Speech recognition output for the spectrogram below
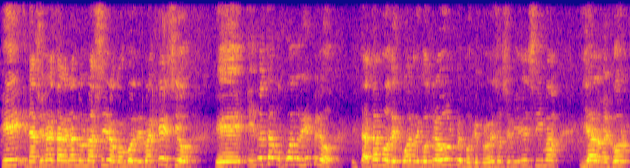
que Nacional está ganando 1 a 0 con gol del Vergesio. Eh, no estamos jugando bien, pero tratamos de jugar de contragolpe porque Progreso se viene encima y a lo mejor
